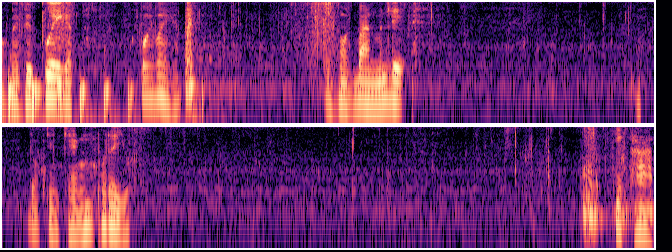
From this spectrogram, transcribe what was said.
อกได้เปื่อยๆกับปล่อยไว้ครับแต่หอดบานมันเละ ดอกแข็งๆพอได้อยู่เห็ดถาด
